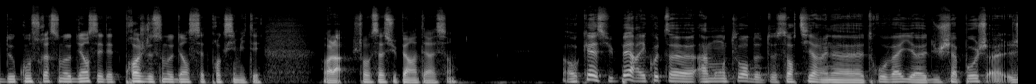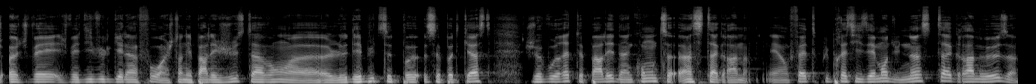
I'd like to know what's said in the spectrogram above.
de construire son audience et d'être proche de son audience, cette proximité. Voilà, je trouve ça super intéressant. Ok, super. Écoute, euh, à mon tour de te sortir une euh, trouvaille euh, du chapeau, je, vais, je vais divulguer l'info. hein. Je t'en ai parlé juste avant le début de ce, ce podcast. Je voudrais te parler d'un compte Instagram. Et en fait, plus précisément d'une Instagrammeuse.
